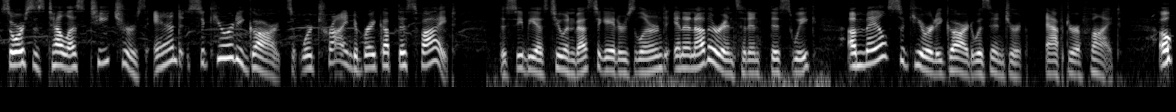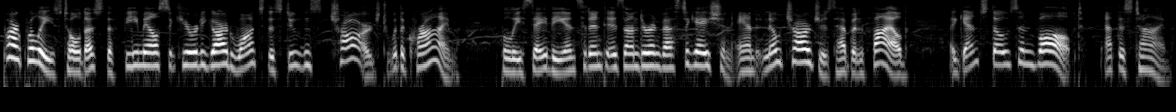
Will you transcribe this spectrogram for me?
Sources tell us teachers and security guards were trying to break up this fight. The CBS 2 investigators learned in another incident this week a male security guard was injured after a fight. Oak Park police told us the female security guard wants the students charged with a crime. Police say the incident is under investigation and no charges have been filed against those involved at this time.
